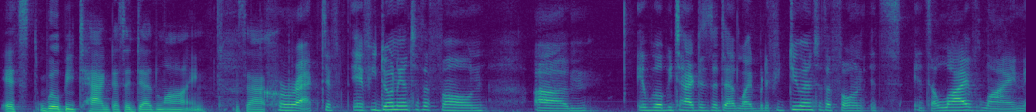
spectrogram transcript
it will be tagged as a dead line. Is that Correct. If, if you don't answer the phone, um, it will be tagged as a deadline. But if you do answer the phone, it's it's a live line,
